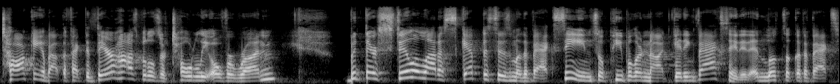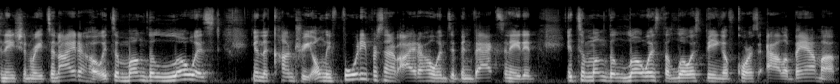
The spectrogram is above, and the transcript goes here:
talking about the fact that their hospitals are totally overrun. But there's still a lot of skepticism of the vaccine, so people are not getting vaccinated. And let's look at the vaccination rates in Idaho. It's among the lowest in the country. Only 40% of Idahoans have been vaccinated. It's among the lowest, the lowest being, of course, Alabama.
